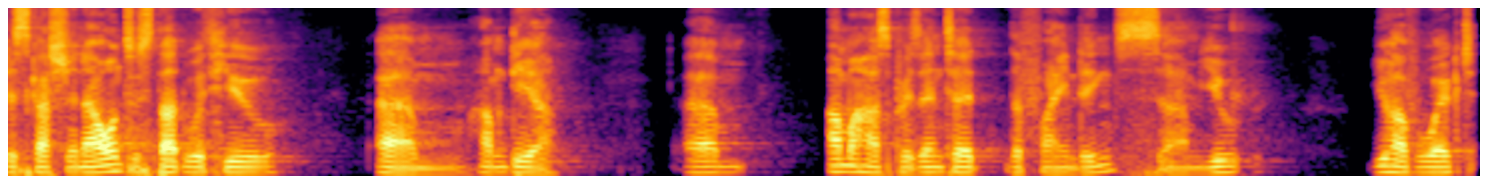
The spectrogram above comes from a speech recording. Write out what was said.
discussion. I want to start with you, um, Hamdia. Um, Amma has presented the findings. Um, you, you have worked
